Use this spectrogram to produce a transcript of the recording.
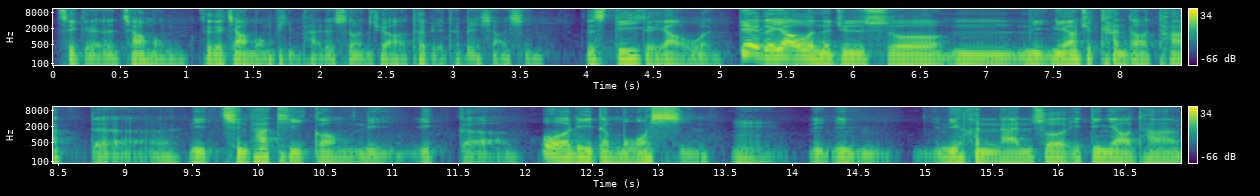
这个加盟这个加盟品牌的时候，你就要特别特别小心。这是第一个要问。第二个要问的就是说，嗯，你你要去看到他的，你请他提供你一个获利的模型，嗯，你你。你很难说一定要他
